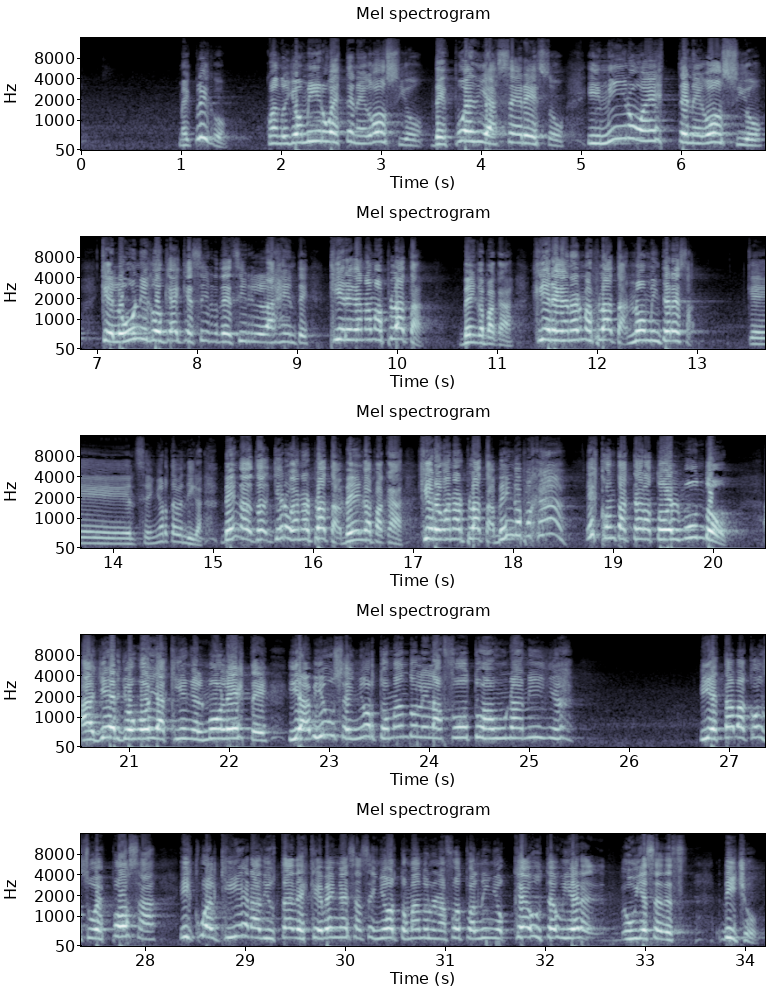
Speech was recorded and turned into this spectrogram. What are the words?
¿Me explico? Cuando yo miro este negocio, después de hacer eso, y miro este negocio, que lo único que hay que decir, decirle a la gente, ¿quiere ganar más plata? Venga para acá. ¿Quiere ganar más plata? No me interesa. Que el Señor te bendiga. Venga, quiero ganar plata, venga para acá. Quiero ganar plata, venga para acá. Es contactar a todo el mundo. Ayer yo voy aquí en el mall este y había un señor tomándole la foto a una niña. Y estaba con su esposa. Y cualquiera de ustedes que venga a ese señor tomándole una foto al niño, ¿qué usted hubiera, hubiese dicho?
